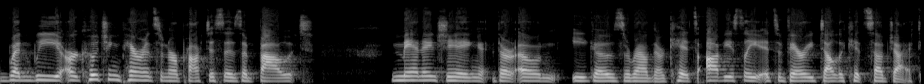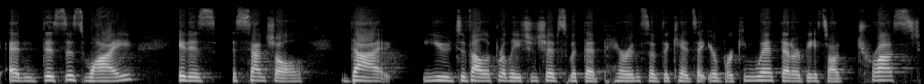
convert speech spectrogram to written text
When we are coaching parents in our practices about managing their own egos around their kids, obviously it's a very delicate subject. And this is why it is essential that you develop relationships with the parents of the kids that you're working with that are based on trust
